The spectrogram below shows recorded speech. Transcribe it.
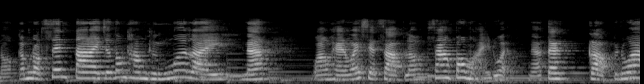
เนาะกำหนดเส้นตายจะต้องทำถึงเมื่อไรนะ วางแผนไว้เสร็จสับแล้วสร้างเป้าหมายด้วยนะแต่กลับเป็นว่า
